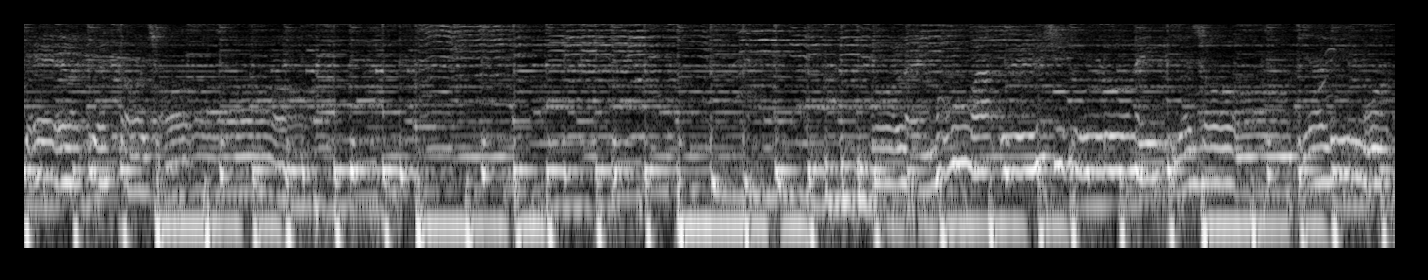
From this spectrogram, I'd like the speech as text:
格拉天可热，我来木哇安是吐鲁番天热，天里热。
